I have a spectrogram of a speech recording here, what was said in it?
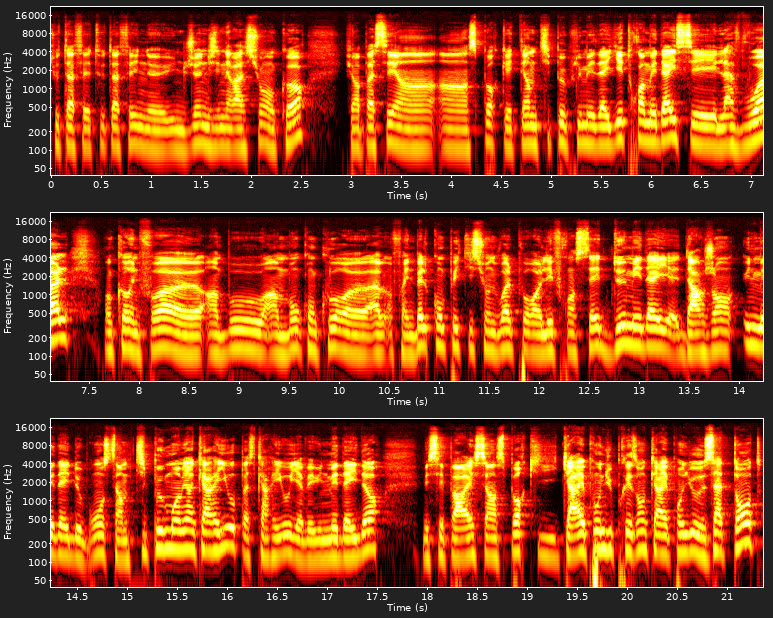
tout à fait, tout à fait. Une, une jeune génération encore. Puis on va passer un, sport qui a été un petit peu plus médaillé. Trois médailles, c'est la voile. Encore une fois, euh, un, beau, bon concours, euh, enfin une belle compétition de voile pour euh, les Français. Deux médailles d'argent, une médaille de bronze. C'est un petit peu moins bien qu'à Rio, parce qu'à il y avait une médaille d'or. Mais c'est pareil, c'est un sport qui, qui a répondu présent, qui a répondu aux attentes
